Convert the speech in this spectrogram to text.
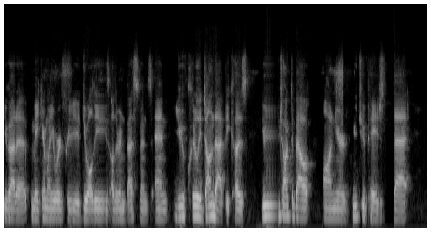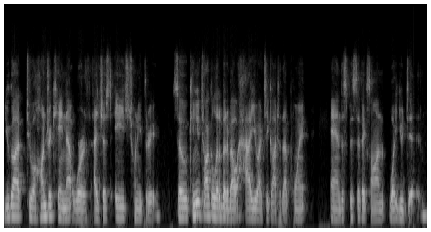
you got to make your money work for you, do all these other investments. And you've clearly done that because you talked about on your YouTube page that you got to 100K net worth at just age 23. So, can you talk a little bit about how you actually got to that point and the specifics on what you did?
